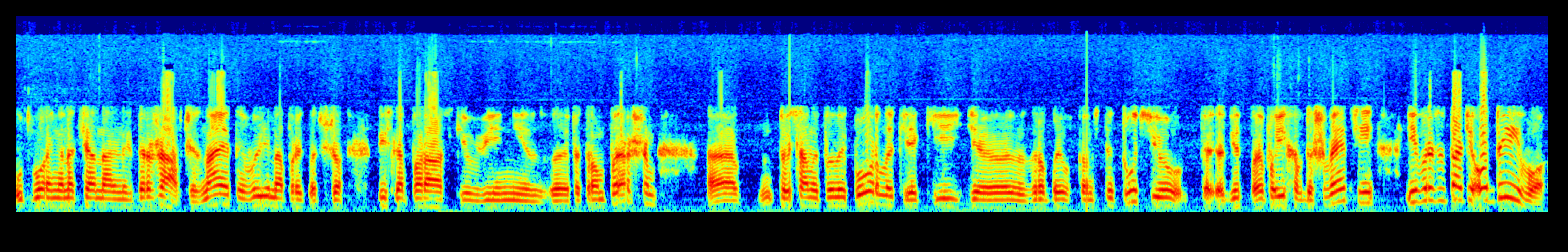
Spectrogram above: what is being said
утворення національних держав. Чи знаєте ви, наприклад, що після поразки в війні з Петром е, той самий Пилип Орлик, який е, зробив конституцію, е, поїхав до Швеції, і в результаті о диво.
